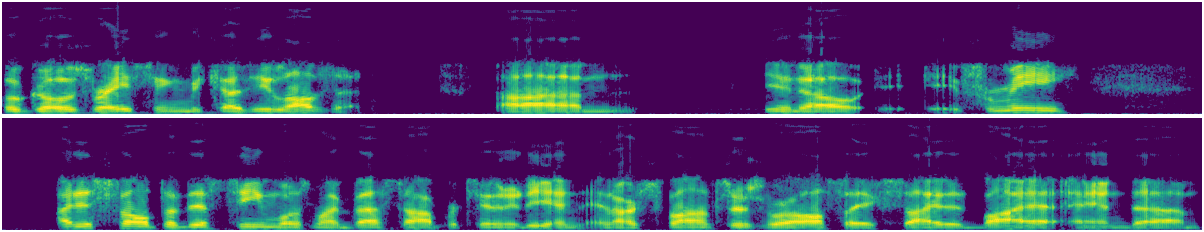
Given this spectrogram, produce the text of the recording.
who goes racing because he loves it. Um, you know, for me, I just felt that this team was my best opportunity, and, and our sponsors were also excited by it. And um,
